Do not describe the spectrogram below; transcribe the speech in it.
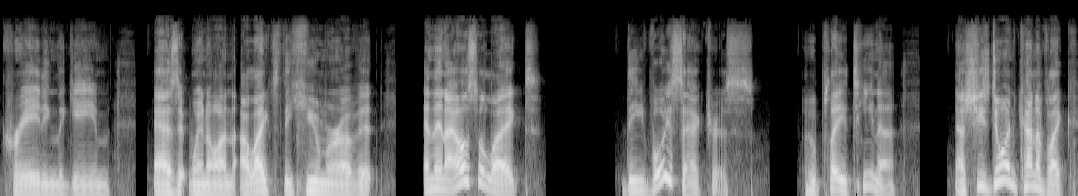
creating the game as it went on. I liked the humor of it. And then I also liked the voice actress who played Tina. Now she's doing kind of like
